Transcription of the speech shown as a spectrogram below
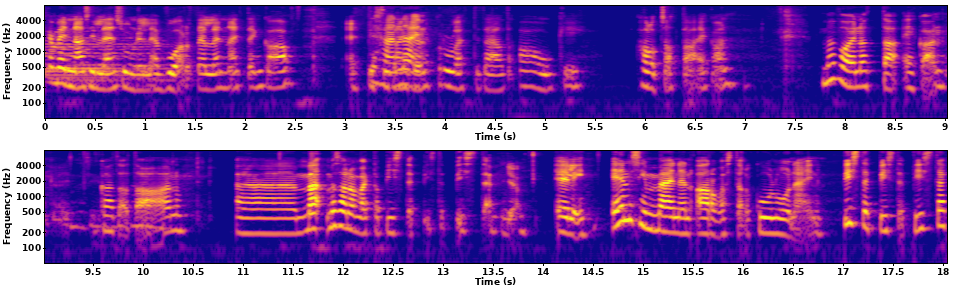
Ehkä mennään silleen suunnilleen vuorotellen näitten kanssa. Että pistetäänkö näin. ruletti täältä auki. Haluatko ottaa ekan? Mä voin ottaa ekan. Siihen- Katsotaan. Öö, mä, mä sanon vaikka piste, piste, piste. Joo. Eli ensimmäinen arvostelu kuuluu näin. Piste, piste, piste.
